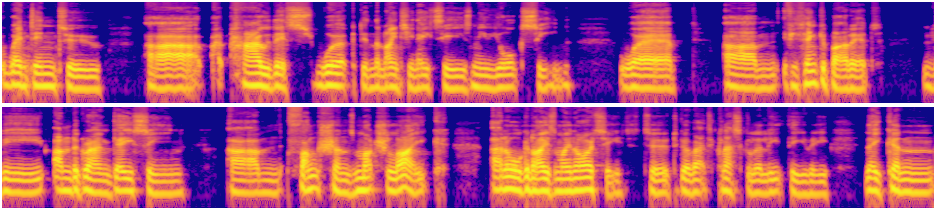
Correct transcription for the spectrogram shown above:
went into uh, how this worked in the 1980s New York scene, where, um, if you think about it, the underground gay scene um, functions much like an organized minority. To, to go back to classical elite theory, they can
